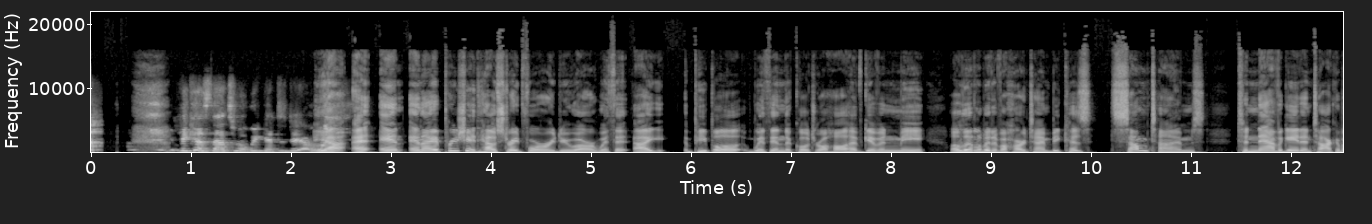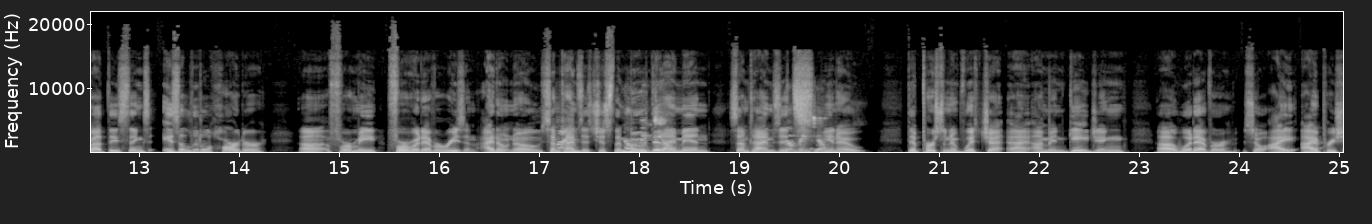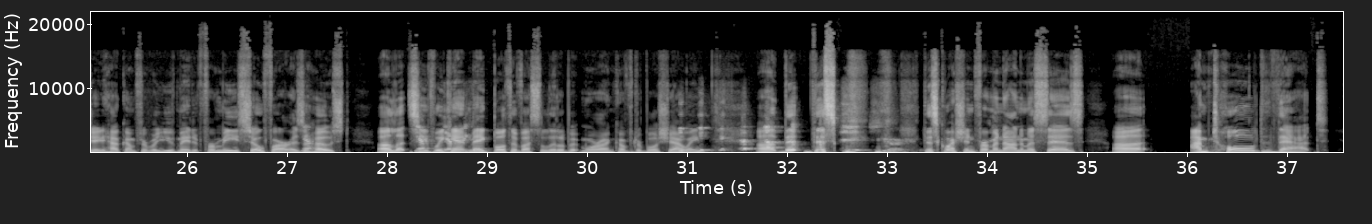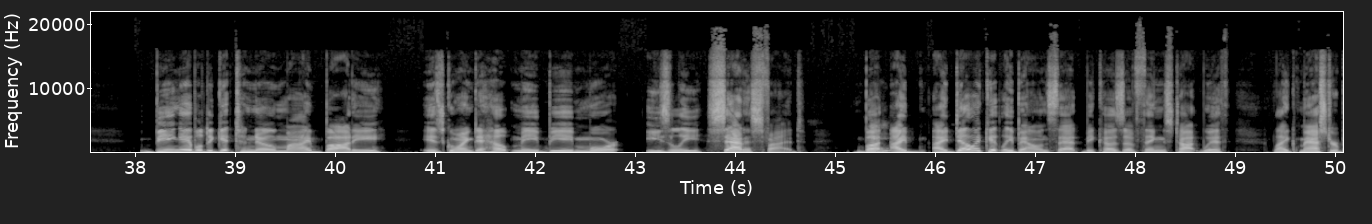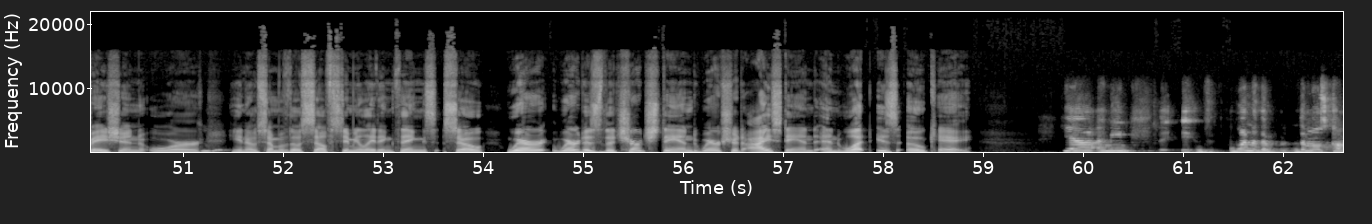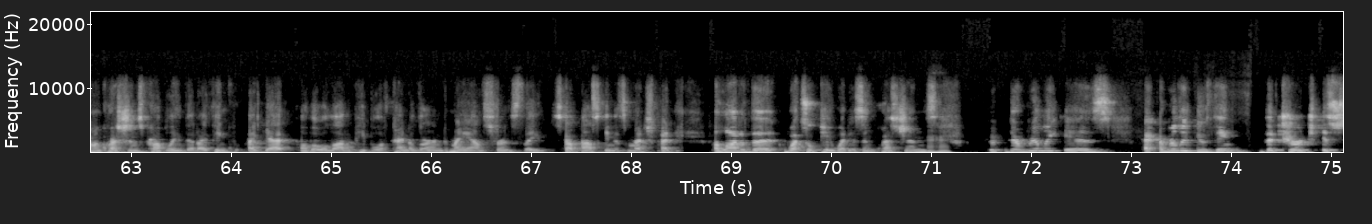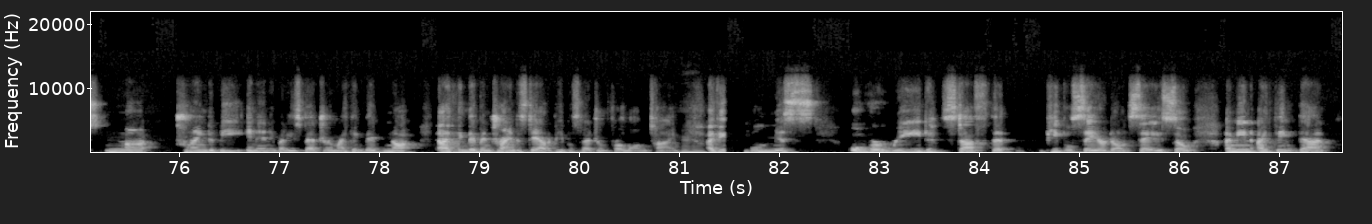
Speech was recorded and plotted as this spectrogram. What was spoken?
because that's what we get to do. yeah, and and I appreciate how straightforward you are with it. I people within the cultural hall have given me a little bit of a hard time because sometimes to navigate and talk about these things is a little harder uh, for me for whatever reason. I don't know. Sometimes Fine. it's just the No mood that deal. I'm in. Sometimes No it's you know the person of which I, I'm engaging. Uh, whatever. So I, I appreciate how comfortable you've made it for me so far as a host. Uh, let's see if we yep, can't we make both of us a little bit more uncomfortable, shall we? uh, th- this Sure. this question from anonymous says, uh, "I'm told that being able to get to know my body is going to help me be more easily satisfied, but Mhm. I I delicately balance that because of things taught with." Like masturbation, or Mm-hmm. you know, some of those self-stimulating things. So, where where does the church stand? Where should I stand? And what is okay? Yeah, I mean, one of the the most common questions probably that I think I get, although a lot of people have kind of learned my answer and so they stop asking as much, but a lot of the what's okay, what isn't questions, Mhm. there- there really is I, really do think the church is not trying to be in anybody's bedroom. I think they've not, I think they've been trying to stay out of people's bedroom for a long time. Mm-hmm. I think people miss overread stuff that people say or don't say. So, I mean, I think that,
